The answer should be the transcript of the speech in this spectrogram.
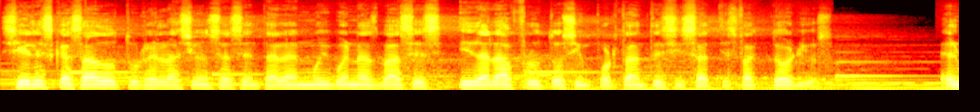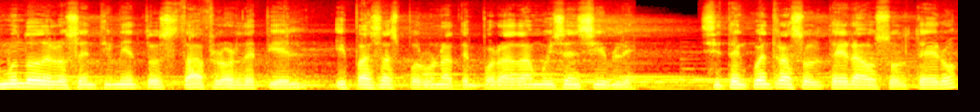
Si eres casado, tu relación se asentará en muy buenas bases y dará frutos importantes y satisfactorios. El mundo de los sentimientos está a flor de piel y pasas por una temporada muy sensible. Si te encuentras soltera o soltero,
